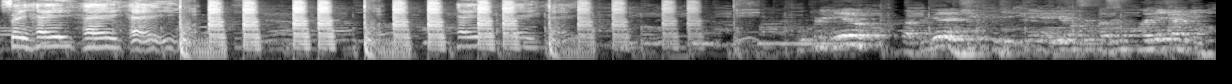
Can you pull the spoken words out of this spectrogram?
Say hey, hey, hey. O primeiro, a primeira dica que a gente tem aí é você fazer um planejamento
